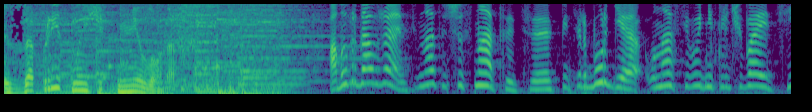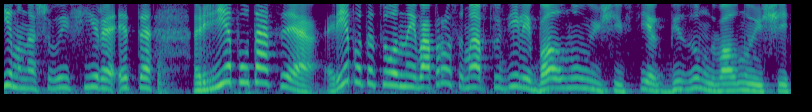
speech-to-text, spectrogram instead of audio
Запретных Милонов. А мы продолжаем. 17.16 э, в Петербурге. У нас сегодня ключевая тема нашего эфира – это репутация. Репутационные вопросы. Мы обсудили волнующий всех, безумно волнующий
